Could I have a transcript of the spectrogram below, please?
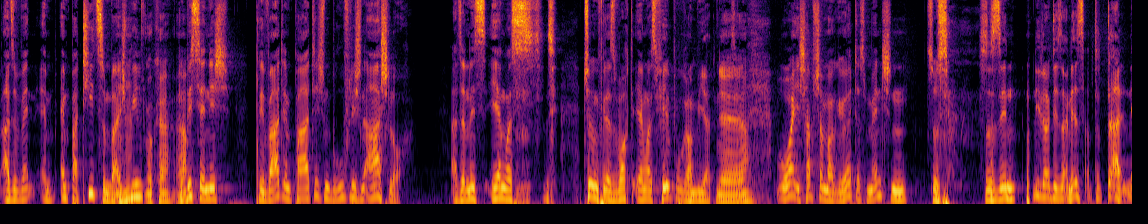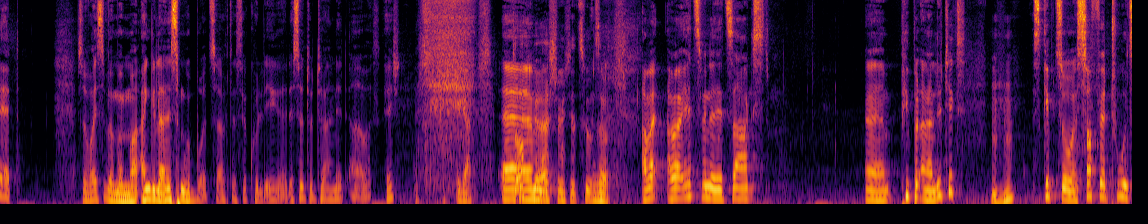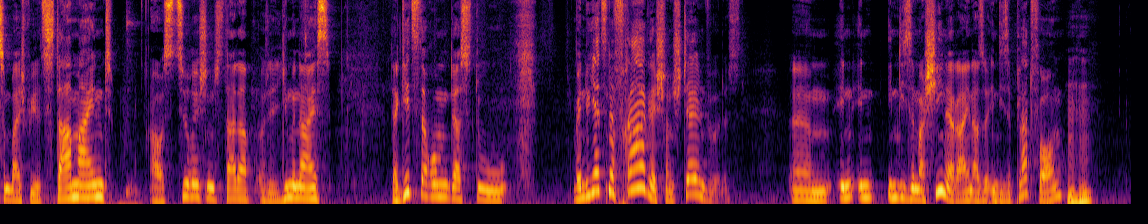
also wenn Em- Empathie zum Beispiel, Mhm, okay, du ja. bist ja nicht privat empathisch und beruflich ein Arschloch. Also dann ist irgendwas, Entschuldigung für das Wort, irgendwas fehlprogrammiert. Ja, so. ja. Boah, ich habe schon mal gehört, dass Menschen so, so sind und die Leute sagen, das ist doch total nett. So, weißt du, wenn man mal eingeladen ist zum Geburtstag, das ist der Kollege, das ist ja total nett. Ah, was? Echt? Egal. Doch, Ähm, ja, stimme ich dir zu. so, aber, aber jetzt, wenn du jetzt sagst, äh, People Analytics, Mhm. Es gibt so Software-Tools, zum Beispiel StarMind aus Zürich, ein Startup oder Humanize. Da geht es darum, dass du, wenn du jetzt eine Frage schon stellen würdest, ähm, in, in, in diese Maschine rein, also in diese Plattform, Mhm.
